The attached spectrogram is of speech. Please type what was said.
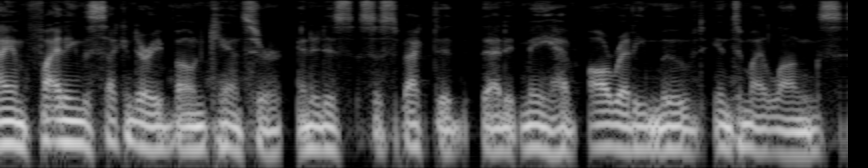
I am fighting the secondary bone cancer, and it is suspected that it may have already moved into my lungs.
